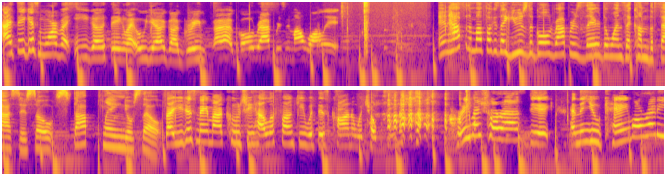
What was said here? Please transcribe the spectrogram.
I think it's more of an ego thing. Like, oh yeah, I got green, I got gold wrappers in my wallet. And half of the motherfuckers that use the gold wrappers, they're the ones that come the fastest. So stop playing yourself. So you just made my coochie hella funky with this condom with your premature ass dick, and then you came already.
